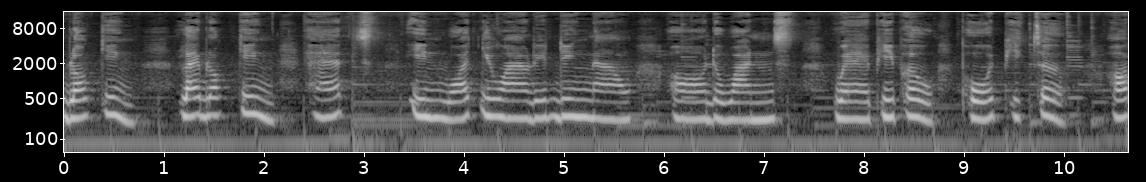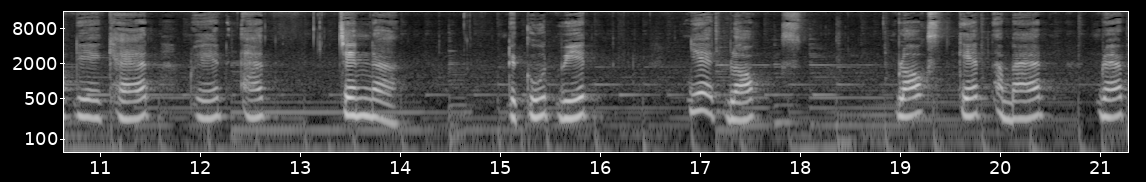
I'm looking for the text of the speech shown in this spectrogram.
Blogging. Like blogging ads in what you are reading now or the ones where people post pictures of their cat, race, at gender. The good with yet blogs. Blogs get a bad rap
